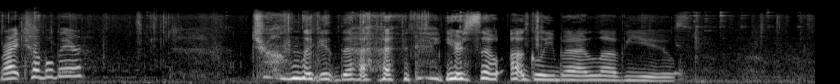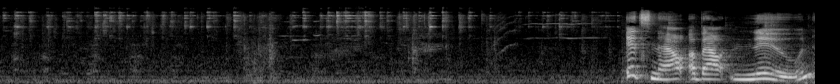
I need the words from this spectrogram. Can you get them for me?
Right, Trouble Bear? Look at that. You're so ugly, but I love you. It's now about noon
